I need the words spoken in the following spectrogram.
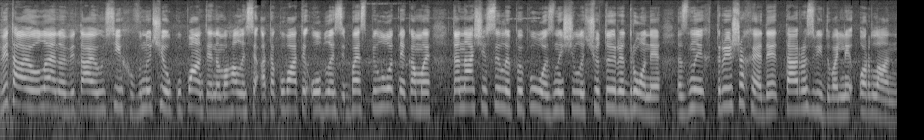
Вітаю Олено, вітаю усіх. Вночі окупанти намагалися атакувати область безпілотниками. Та наші сили ППО знищили чотири дрони. З них три шахеди та розвідувальний Орлан.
